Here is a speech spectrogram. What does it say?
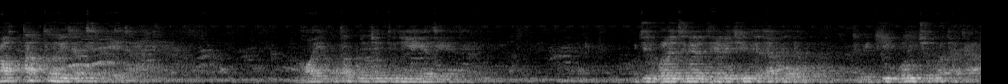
রক্তাক্ত হয়ে যাচ্ছে মেয়েটা। ভয় পর্যন্ত নিয়ে গেছে? হুজুর বলেছিলেন ভেবে চিনতে দেখো তুমি কি বলছো কথাটা?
